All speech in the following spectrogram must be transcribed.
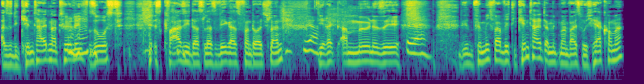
Also die Kindheit natürlich. Mhm. Soest ist quasi das Las Vegas von Deutschland. Ja. Direkt am Möhnesee. Ja. Für mich war wichtig die Kindheit, damit man weiß, wo ich herkomme.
